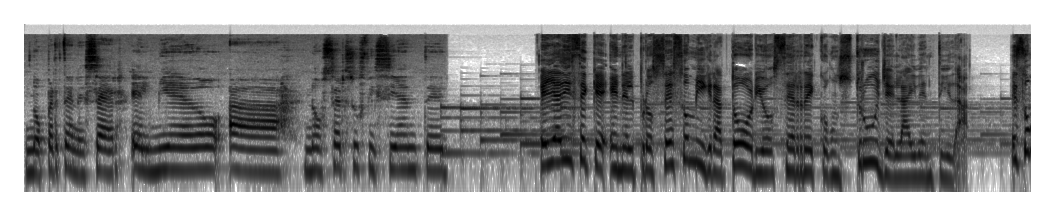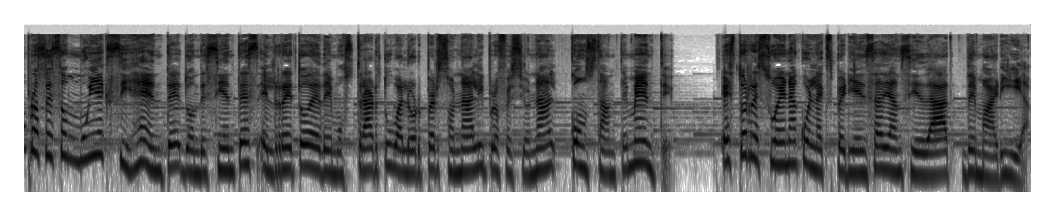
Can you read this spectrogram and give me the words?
no pertenecer, el miedo a no ser suficiente. Ella dice que en el proceso migratorio se reconstruye la identidad. Es un proceso muy exigente donde sientes el reto de demostrar tu valor personal y profesional constantemente. Esto resuena con la experiencia de ansiedad de María.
